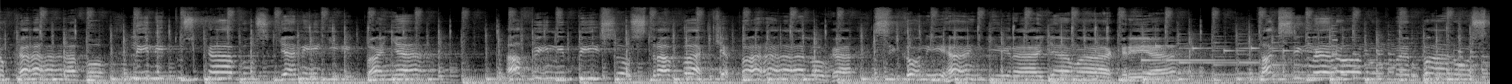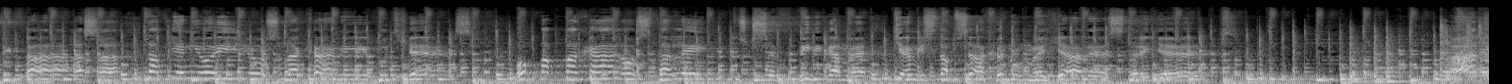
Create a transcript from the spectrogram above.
παλιό σαν πιο κάραβο Λύνει τους κάβους και ανοίγει πανιά Αφήνει πίσω στραβά και παράλογα Σηκώνει άγκυρα για μακριά. Θα ξημερώνουμε πάνω στη θάλασσα Θα βγαίνει ο ήλιος να κάνει βουτιές. Ο παπαγάλος θα λέει τους ξεφύγαμε Και εμείς θα ψάχνουμε για άλλες στεριές Άντε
